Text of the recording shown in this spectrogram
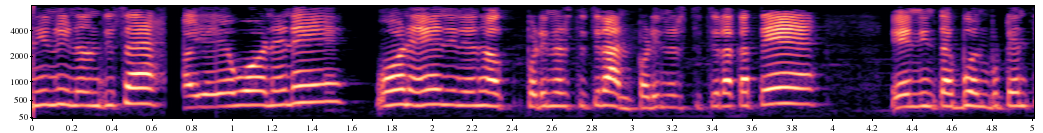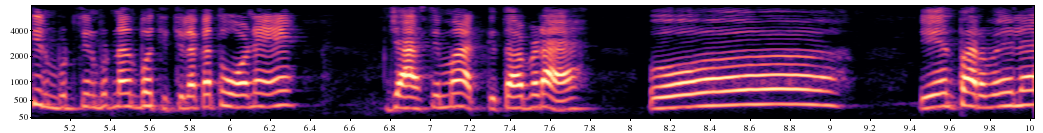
ನೀನು ಇನ್ನೊಂದು ದಿವಸ. ಅಯ್ಯೋ ಓಣೆನೆ, ಓಣೆ ನೀನೇನು ಹಕ್ಪಡಿ ನಡೆಸ್ತಿಲ್ಲ ಅನ್ಪಡಿ ನಡೆಸ್ತಿಲ್ಲ ಕತೆ. ಏನ್ ನಿಂತ ಬಂದ್ಬಿಟ್ಟು ತಿನ್ಬಿಟ್ಟು ತಿನ್ಬಿಟ್ಟು ನಾನು ಬತ್ತಿಲ್ಲ ಕತೆ, ಓಣೆ. ಜಾಸ್ತಿ ಮಾತ್ಕಿತಾ ಬೇಡ ಓ, ಏನ್ ಪರವಾಗಿಲ್ಲ.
